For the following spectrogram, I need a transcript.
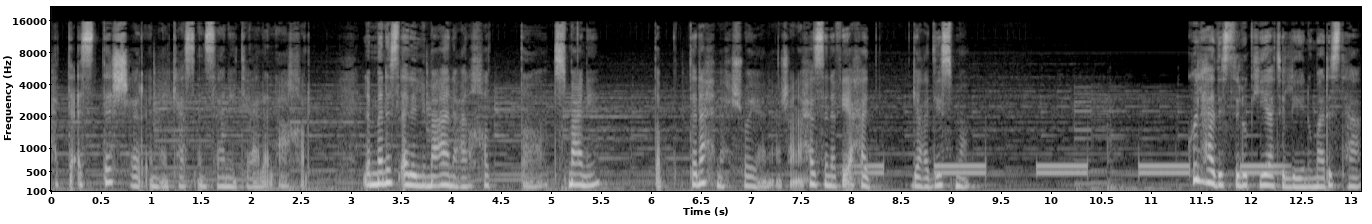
حتى أستشعر انعكاس إنسانيتي على الآخر لما نسأل اللي معانا على الخط تسمعني؟ طب تنحنح شوي يعني عشان أحس إن في أحد قاعد يسمع كل هذه السلوكيات اللي نمارسها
